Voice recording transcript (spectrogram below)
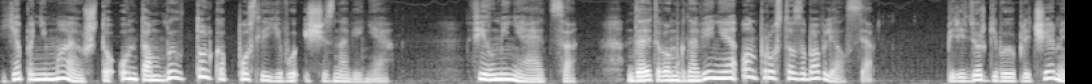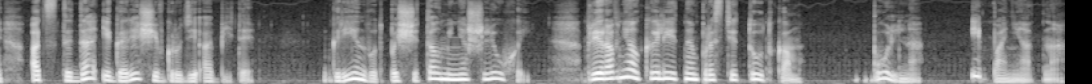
Я понимаю, что он там был только после его исчезновения. Фил меняется. До этого мгновения он просто забавлялся. Передергиваю плечами от стыда и горящей в груди обиды. Гринвуд посчитал меня шлюхой приравнял к элитным проституткам. Больно и понятно.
